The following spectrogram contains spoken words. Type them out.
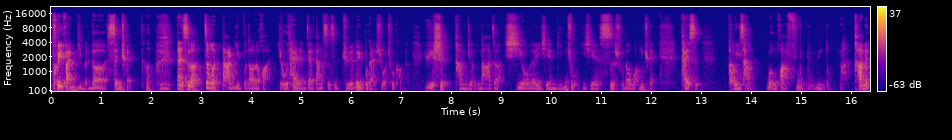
推翻你们的神权。但是呢，这么大逆不道的话，犹太人在当时是绝对不敢说出口的。于是他们就拉着西欧的一些领主、一些世俗的王权，开始搞一场。”文化复古运动啊，他们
